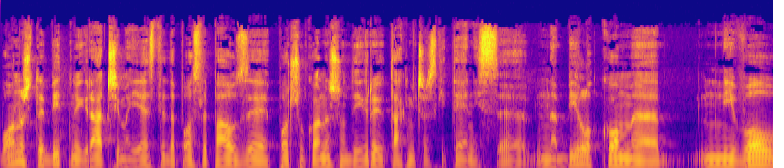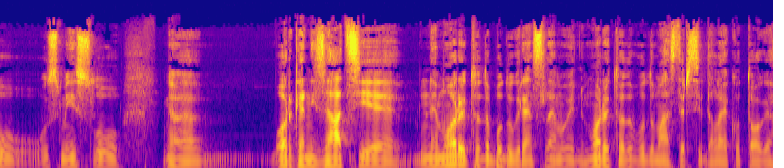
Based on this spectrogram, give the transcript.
ono što je bitno igračima jeste da posle pauze počnu konačno da igraju takmičarski tenis. Uh, na bilo kom nivou u smislu organizacije, ne moraju to da budu Grand Slamovi, ne moraju to da budu Mastersi, daleko toga,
